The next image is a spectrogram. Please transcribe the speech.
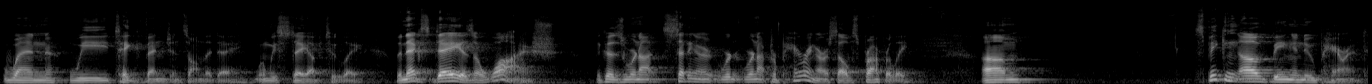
when we take vengeance on the day, when we stay up too late. The next day is a wash because we're not setting our, we're, we're not preparing ourselves properly. Um, speaking of being a new parent,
